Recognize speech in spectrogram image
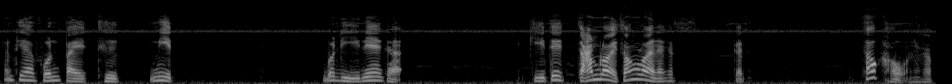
ทั้งเทียฝนไปถึกมีดบอดีเนี่ยก็กรีดได้สามร้อยสองร้อยแล้วก็ก็เท่าเขานะครับ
